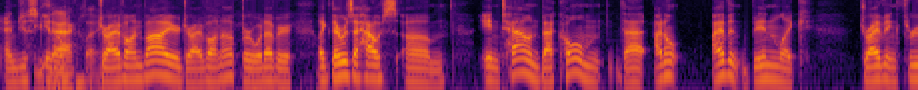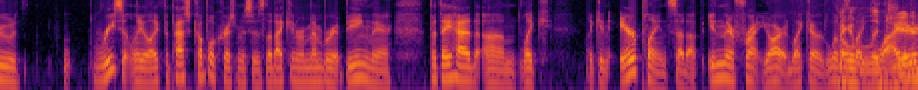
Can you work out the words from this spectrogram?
and just you know drive on by or drive on up or whatever. Like there was a house um in town back home that I don't I haven't been like driving through recently like the past couple Christmases that I can remember it being there, but they had um like like an airplane set up in their front yard like a little Like a like, glider.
